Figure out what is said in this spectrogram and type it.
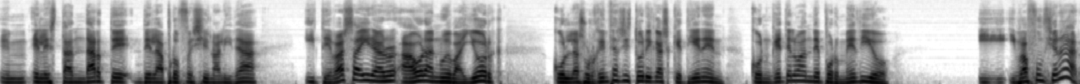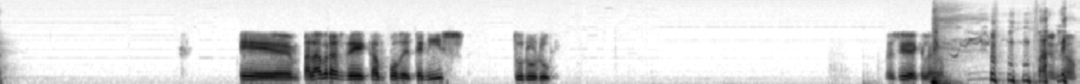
eh, el estandarte de la profesionalidad y te vas a ir ahora a Nueva York con las urgencias históricas que tienen, con Gettelman de por medio y, y va a funcionar? Eh, en palabras de campo de tenis, tururú. Así de claro. vale. no.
